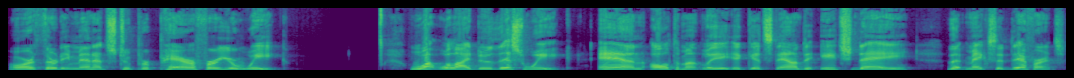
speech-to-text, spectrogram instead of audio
or 30 minutes to prepare for your week. What will I do this week? And ultimately, it gets down to each day that makes a difference.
